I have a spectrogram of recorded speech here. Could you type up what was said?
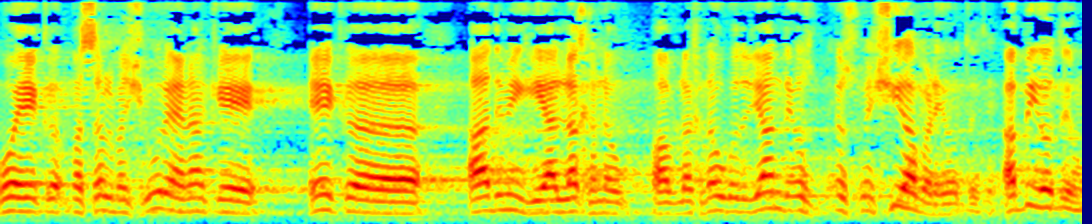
وہ ایک مسل مشہور ہے نا کہ ایک آدمی گیا لکھنؤ۔ آپ لکھنؤ کو تو جانتے اس میں شیعہ بڑے ہوتے تھے، اب بھی ہوتے ہوں۔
